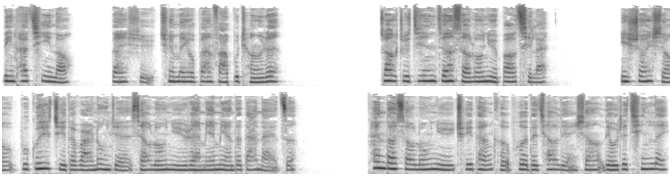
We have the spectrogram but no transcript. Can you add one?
令他气恼，但是却没有办法不承认。赵志敬将小龙女抱起来。一双手不规矩地玩弄着小龙女软绵绵的大奶子，看到小龙女吹弹可破的俏脸上流着清泪，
